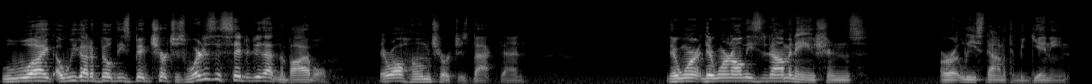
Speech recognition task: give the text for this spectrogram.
Why uh, we got to build these big churches? Where does it say to do that in the Bible? They were all home churches back then. There weren't there weren't all these denominations, or at least not at the beginning.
